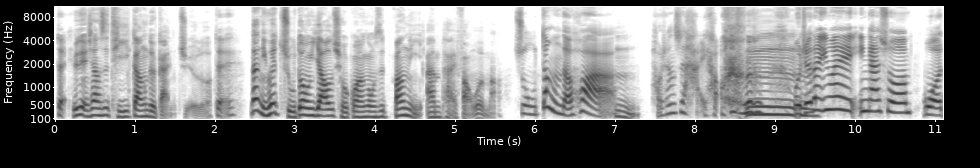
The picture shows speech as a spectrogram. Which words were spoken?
对，有点像是提纲的感觉了。对，那你会主动要求公关公司帮你安排访问吗？主动的话，嗯。好像是还好，嗯、我觉得，因为应该说，我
